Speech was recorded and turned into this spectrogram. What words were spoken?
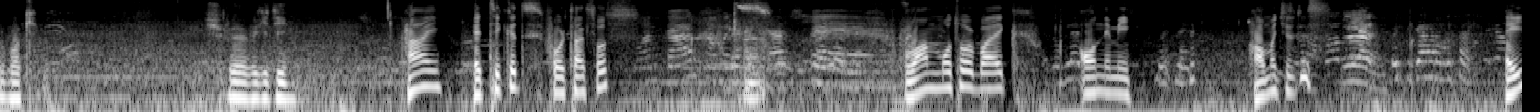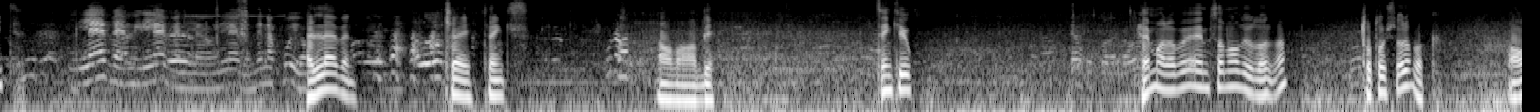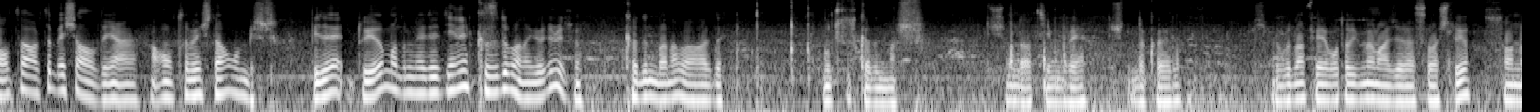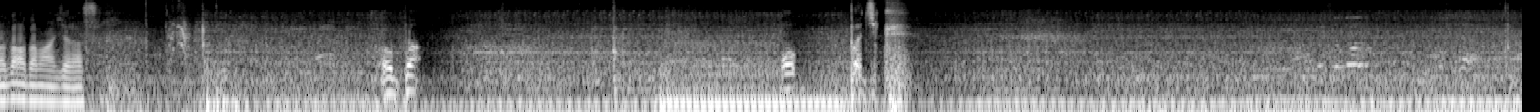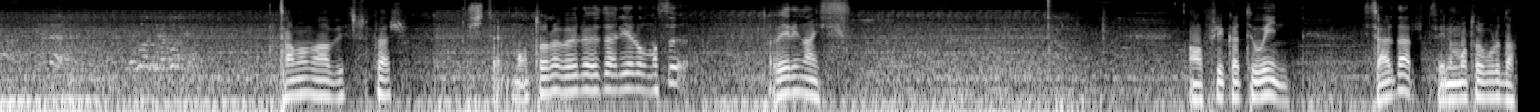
Dur bakayım. Şuraya bir gideyim. Hi, a ticket for Texas. One motorbike only me. How much is this? Eight. 8? 11, 11 λέω, 11. Δεν ακούει. 11. Okay, thanks. Al abi. Thank you. Hem arabaya hem sana alıyorlar lan. Totoşlara bak. 6 artı 5 aldı yani. 6 5 daha 11. Bir de duyamadım ne dediğini kızdı bana gördünüz mü? Kadın bana bağırdı. Mutsuz kadınlar. Şunu da atayım buraya. Şunu da koyalım. Şimdi buradan feribota binme macerası başlıyor. Sonra da ada macerası. Hoppa. Hoppacık. Tamam abi süper. İşte motora böyle özel yer olması very nice. Afrika Twin. Serdar senin motor burada.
